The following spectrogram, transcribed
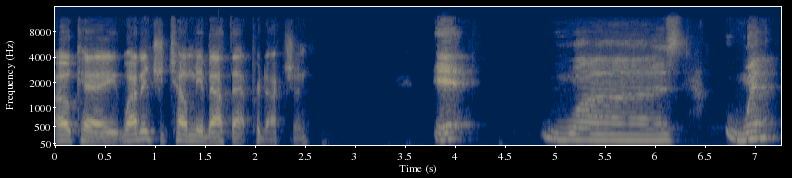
Okay, why don't you tell me about that production? It was when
